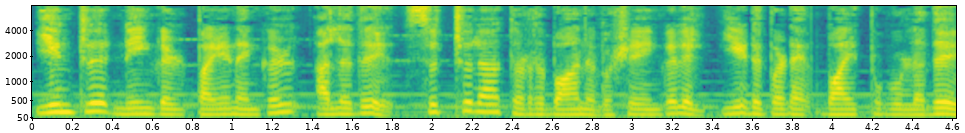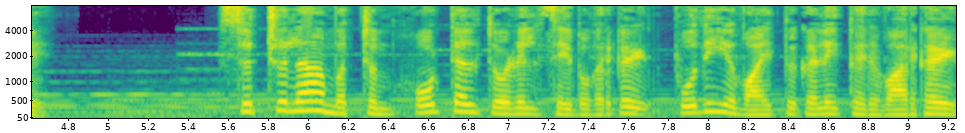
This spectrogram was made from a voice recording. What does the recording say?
இன்று நீங்கள் பயணங்கள் அல்லது சுற்றுலா தொடர்பான விஷயங்களில் ஈடுபட வாய்ப்பு உள்ளது. சுற்றுலா மற்றும் ஹோட்டல் தொழில் செய்பவர்கள் புதிய வாய்ப்புகளை பெறுவார்கள்.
